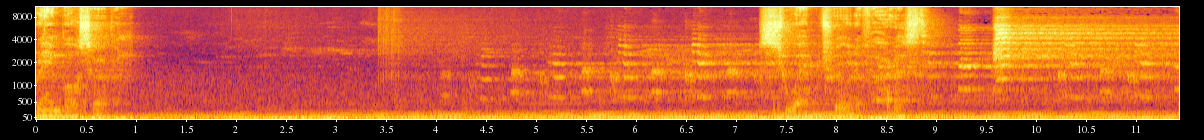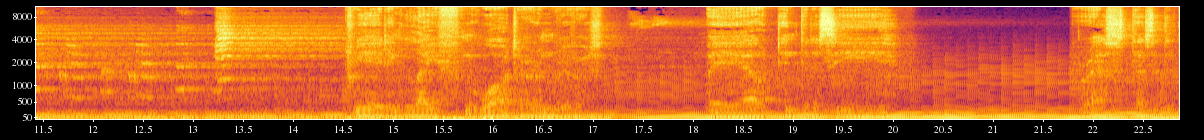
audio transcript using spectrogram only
Rainbow Serpent. Life and water and rivers. Way out into the sea. Rest as it did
